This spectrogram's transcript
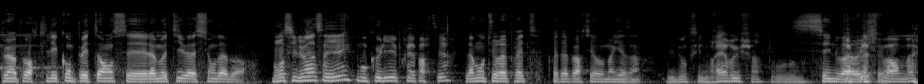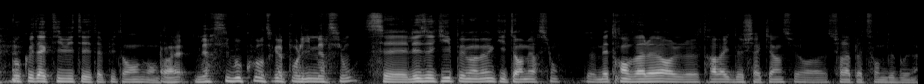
peu importe, les compétences et la motivation d'abord. Bon Sylvain, ça y est, mon colis est prêt à partir? La monture est prête, prête à partir au magasin. Dis donc, c'est une vraie ruche, hein, C'est une vraie ruche. Beaucoup d'activités, tu as pu t'en rendre compte. Ouais, merci beaucoup en tout cas pour l'immersion. C'est les équipes et moi-même qui te remercions de mettre en valeur le travail de chacun sur, euh, sur la plateforme de Beaune.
